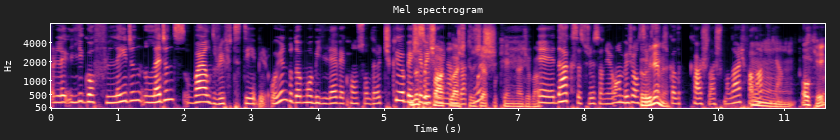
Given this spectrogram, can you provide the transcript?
Le- League of Legend, Legends Wild Rift diye bir oyun. Bu da mobille ve konsollara çıkıyor. 5'e Nasıl 5 farklılaştıracak oynanacakmış. bu kendini acaba? Ee, daha kısa süre sanıyorum. 15-18 Öyle mi? dakikalık karşılaşmalar falan Hmm, filan. Okey.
